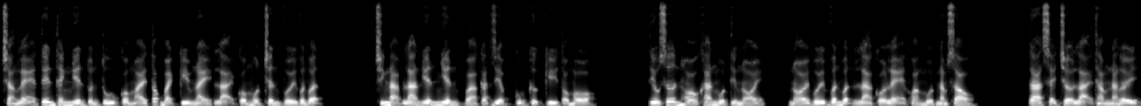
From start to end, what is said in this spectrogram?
Chẳng lẽ tên thanh niên tuấn tú có mái tóc bạch kim này lại có một chân với vân vận? Chính nạp Lan Yên Nhiên và Cát Diệp cũng cực kỳ tò mò. Tiêu Sơn ho khan một tiếng nói, nói với vân vận là có lẽ khoảng một năm sau. Ta sẽ trở lại thăm nàng ấy.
